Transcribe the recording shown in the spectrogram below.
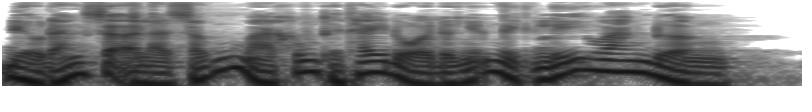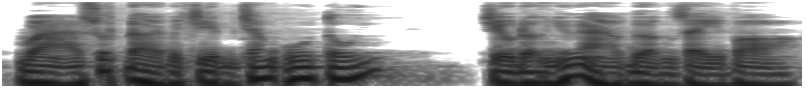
Điều đáng sợ là sống mà không thể thay đổi được những nghịch lý hoang đường Và suốt đời phải chìm trong u tối, Chịu đựng những ảo tưởng dày vò.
